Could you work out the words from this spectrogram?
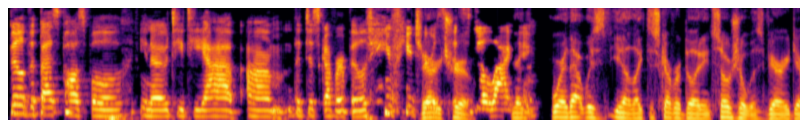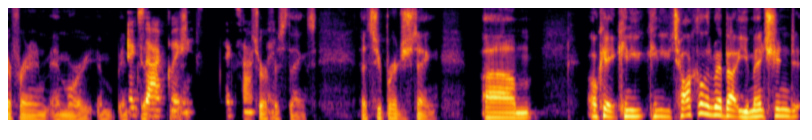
build the best possible, you know, TT app, um, the discoverability features very true. is still lagging. Where that was, you know, like discoverability and social was very different and, and more in, exactly, exactly surface things. That's super interesting. Um, okay, can you can you talk a little bit about? You mentioned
